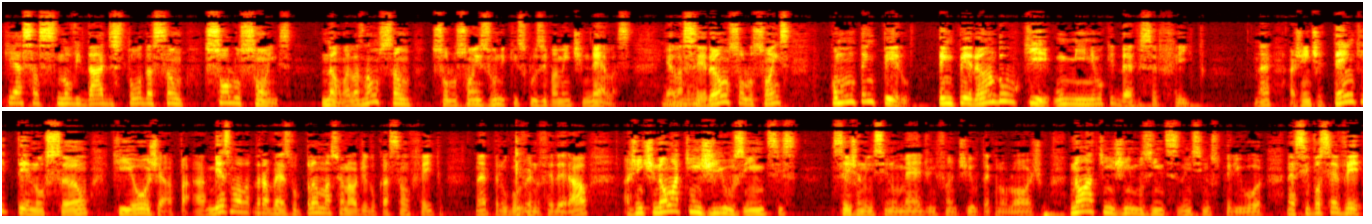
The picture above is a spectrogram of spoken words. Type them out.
que essas novidades todas são soluções. Não, elas não são soluções únicas e exclusivamente nelas. Elas serão soluções como um tempero, temperando o que? O mínimo que deve ser feito. Né? A gente tem que ter noção que hoje, mesmo através do Plano Nacional de Educação feito né, pelo governo federal, a gente não atingiu os índices, seja no ensino médio, infantil, tecnológico, não atingimos índices do ensino superior. né? Se você vê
